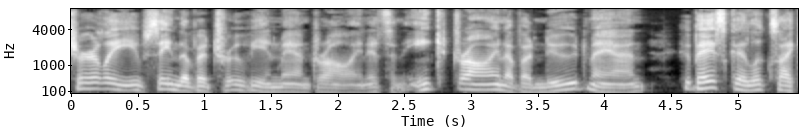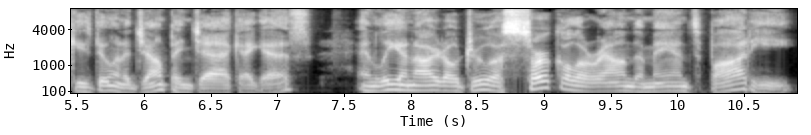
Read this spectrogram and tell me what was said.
Surely you've seen the Vitruvian Man drawing. It's an ink drawing of a nude man who basically looks like he's doing a jumping jack, I guess. And Leonardo drew a circle around the man's body,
